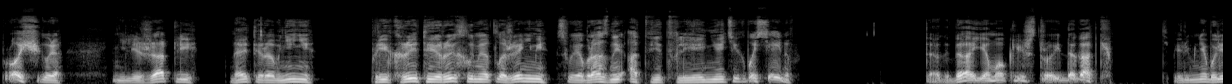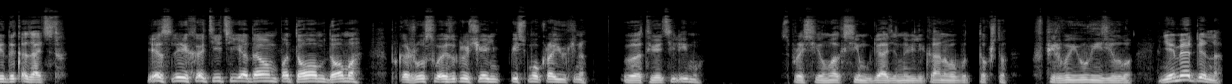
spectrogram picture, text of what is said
Проще говоря, не лежат ли на этой равнине прикрытые рыхлыми отложениями своеобразные ответвления этих бассейнов? Тогда я мог лишь строить догадки. Теперь у меня были доказательства. Если хотите, я дам потом дома, покажу свое заключение письмо Краюхина. Вы ответили ему. — спросил Максим, глядя на Великанова, будто только что впервые увидел его. — Немедленно.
